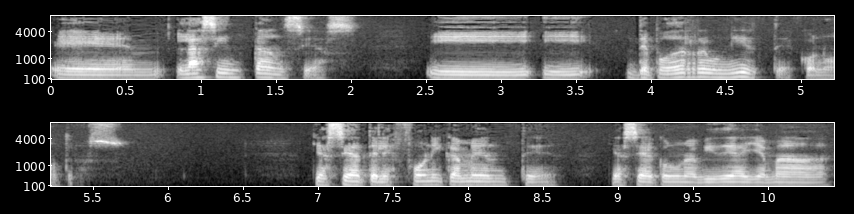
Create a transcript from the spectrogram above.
em, las instancias y, y de poder reunirte con otros, ya sea telefónicamente, ya sea con una videollamada,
